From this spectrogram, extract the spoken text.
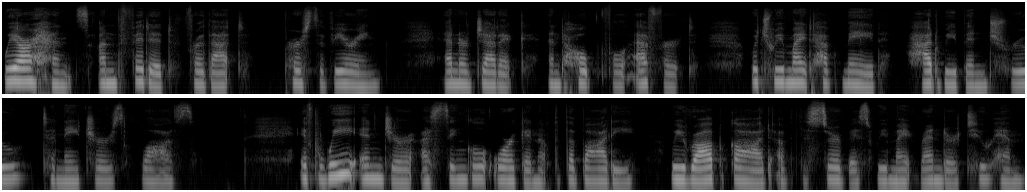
We are hence unfitted for that persevering, energetic, and hopeful effort which we might have made had we been true to nature's laws. If we injure a single organ of the body, we rob God of the service we might render to him.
